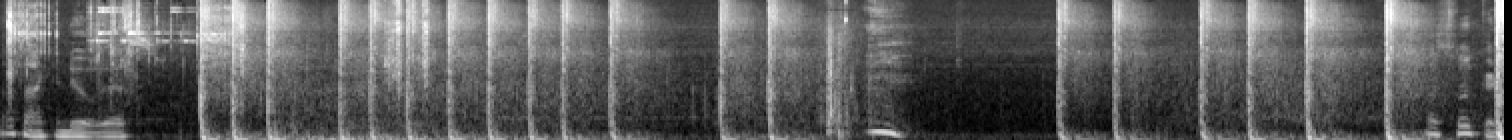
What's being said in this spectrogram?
Nothing I can do with this. What's Flicker in?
